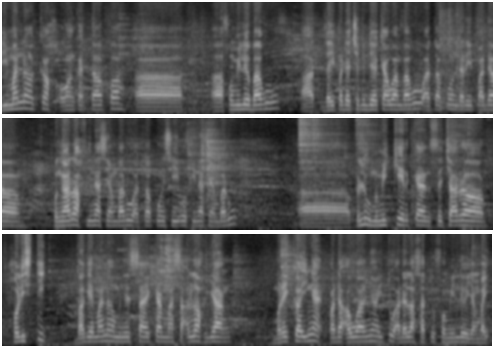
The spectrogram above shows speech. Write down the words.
di manakah orang kata apa uh, uh, formula baru uh, daripada cendekiawan baru ataupun daripada pengarah Finas yang baru ataupun CEO Finas yang baru uh, perlu memikirkan secara holistik bagaimana menyelesaikan masalah yang mereka ingat pada awalnya itu adalah satu formula yang baik.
